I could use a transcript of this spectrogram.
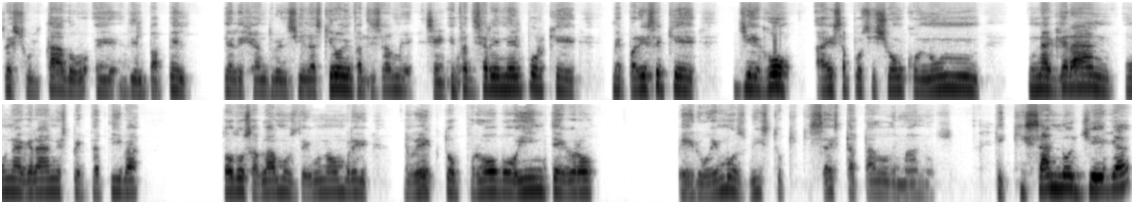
resultado del papel de Alejandro Encinas? Quiero enfatizarme, enfatizar en él porque me parece que llegó a esa posición con un, una, gran, una gran expectativa. Todos hablamos de un hombre recto, probo, íntegro, pero hemos visto que quizá está atado de manos, que quizá no llega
